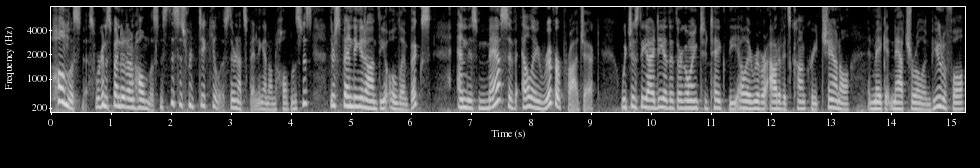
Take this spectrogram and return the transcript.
homelessness. We're going to spend it on homelessness. This is ridiculous. They're not spending it on homelessness. They're spending it on the Olympics and this massive LA River project, which is the idea that they're going to take the LA River out of its concrete channel and make it natural and beautiful.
